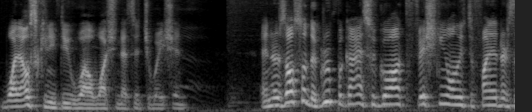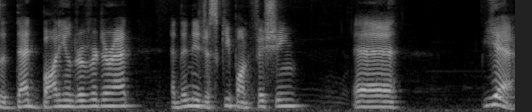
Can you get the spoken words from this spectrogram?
what else can you do while watching that situation? And there's also the group of guys who go out fishing only to find that there's a dead body on the river they're at, and then they just keep on fishing. Uh, yeah,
